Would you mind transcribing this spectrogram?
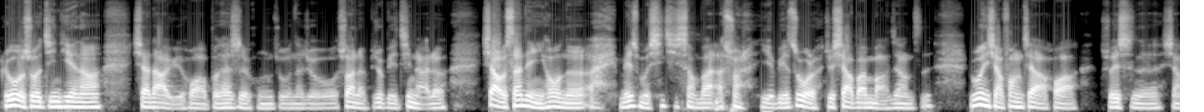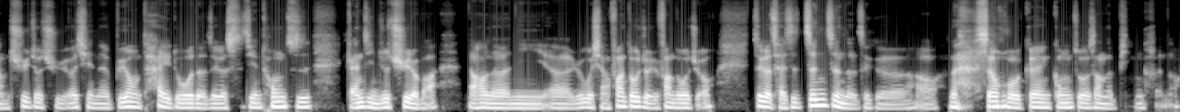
如果说今天呢、下大雨的话，不太适合工作，那就算了，就别进来了。下午三点以后呢，哎，没什么心情上班啊，算了，也别做了，就下班吧。这样子，如果你想放假的话，随时呢想去就去，而且呢不用太多的这个时间通知，赶紧就去了吧。然后呢，你呃如果想放多久就放多久，这个才是真正的这个哦，那 生活跟工作上的平衡哦。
